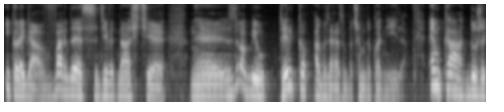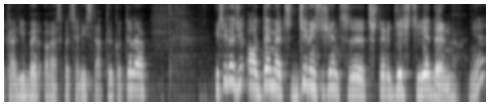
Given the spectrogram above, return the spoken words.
i kolega Wardes 19 e, zrobił tylko, albo zaraz zobaczymy dokładnie ile. MK, duży kaliber oraz specjalista, tylko tyle. Jeśli chodzi o damage 9041, nie?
